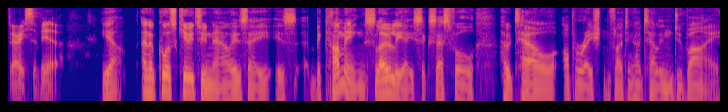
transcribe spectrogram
very severe. Yeah, and of course, QE2 now is a is becoming slowly a successful hotel operation, floating hotel in Dubai.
